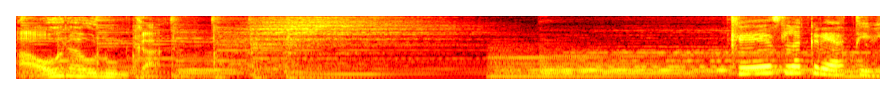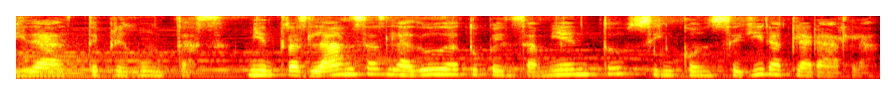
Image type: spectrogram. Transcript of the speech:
Ahora o Nunca. ¿Qué es la creatividad? Te preguntas, mientras lanzas la duda a tu pensamiento sin conseguir aclararla.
